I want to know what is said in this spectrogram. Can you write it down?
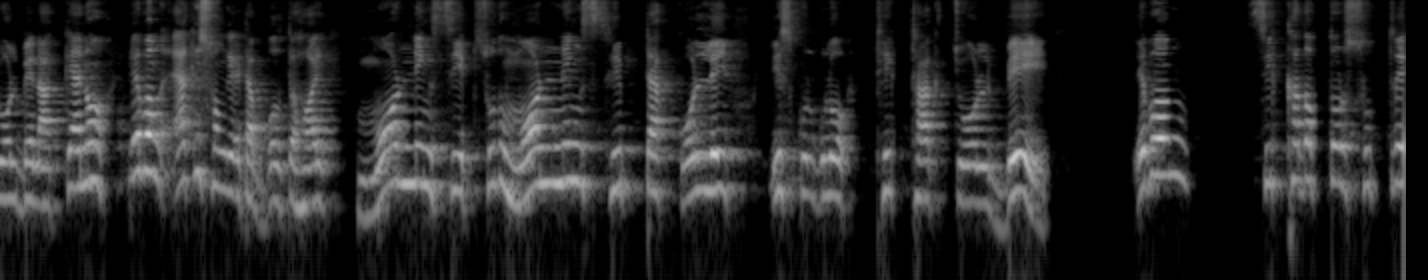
চলবে না কেন? এবং একই সঙ্গে এটা বলতে হয়, মর্নিং শিফট, শুধু মর্নিং শিফটটা করলেই স্কুলগুলো ঠিকঠাক চলবে। এবং শিক্ষা দপ্তর সূত্রে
